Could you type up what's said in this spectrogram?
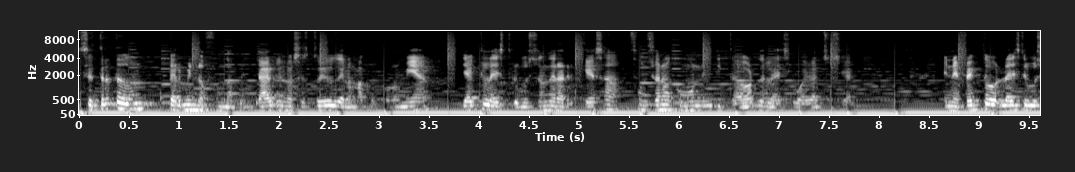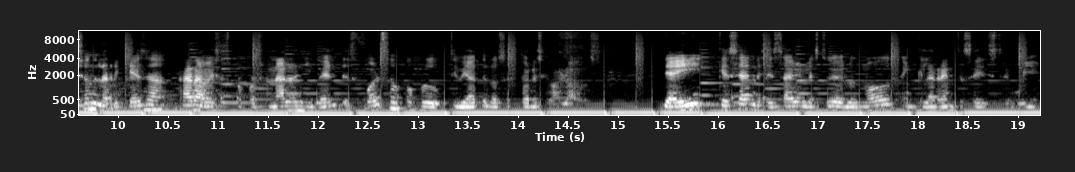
Se trata de un término fundamental en los estudios de la macroeconomía, ya que la distribución de la riqueza funciona como un indicador de la desigualdad social. En efecto, la distribución de la riqueza rara vez es proporcional al nivel de esfuerzo o productividad de los sectores evaluados. De ahí que sea necesario el estudio de los modos en que la renta se distribuye.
